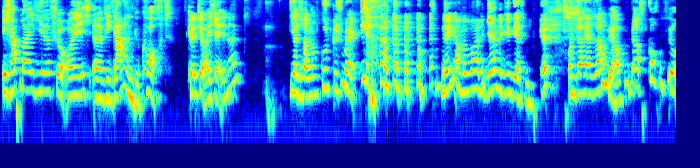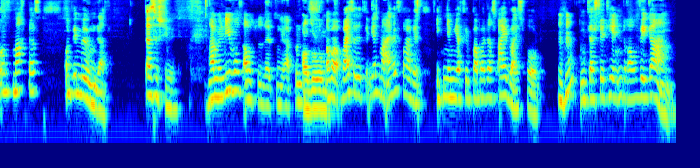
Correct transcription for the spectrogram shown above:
Ich habe mal hier für euch äh, vegan gekocht. Könnt ihr euch erinnern? Ja, das hat uns gut geschmeckt. nee, haben wir beide gerne gegessen. Und daher sagen wir auch, du darfst kochen für uns, mach das. Und wir mögen das. Das ist schön. Haben wir nie was auszusetzen gehabt. Und, Also, aber weißt du, jetzt, jetzt mal eine Frage. Ich nehme ja für Papa das Eiweißbrot. Mhm. Und da steht hinten drauf vegan.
